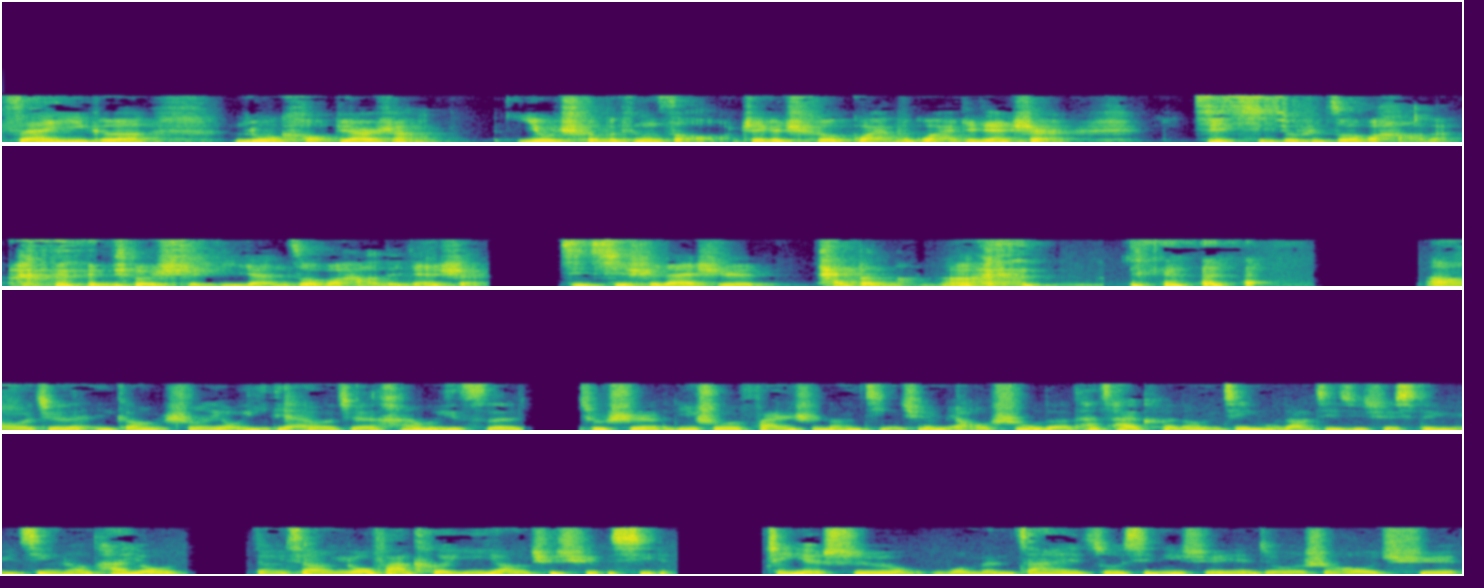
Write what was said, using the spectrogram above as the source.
在一个路口边上有车不停走，这个车拐不拐这件事儿，机器就是做不好的，就是依然做不好的一件事儿。机器实在是太笨了啊！嗯，我觉得你刚刚说的有一点，我觉得很有意思，就是你说凡是能精确描述的，它才可能进入到机器学习的语境，让它有嗯像有法可依一样去学习。这也是我们在做心理学研究的时候去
